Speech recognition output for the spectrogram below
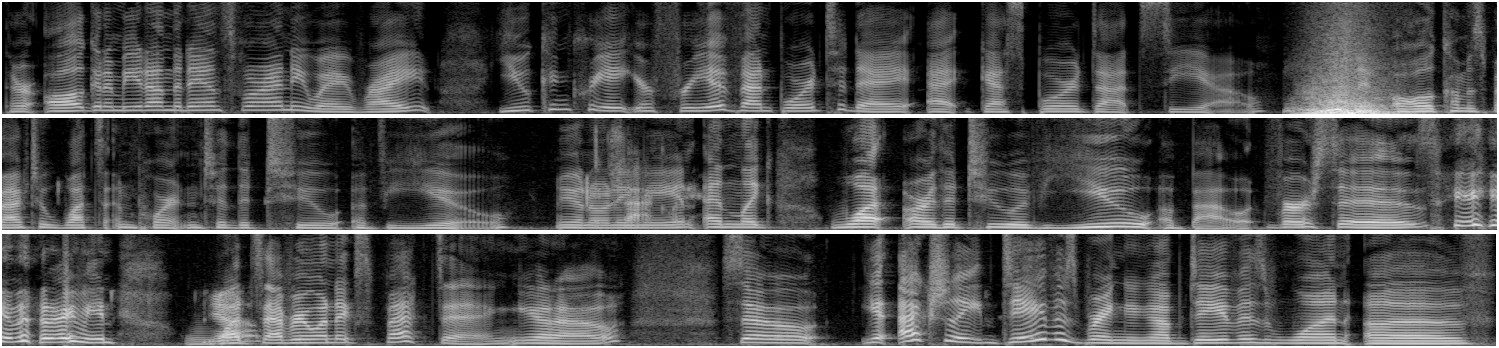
They're all going to meet on the dance floor anyway, right? You can create your free event board today at guestboard.co. It all comes back to what's important to the two of you. You know what I mean? And like, what are the two of you about versus, you know what I mean? Yeah. What's everyone expecting, you know? So, yeah, actually, Dave is bringing up, Dave is one of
